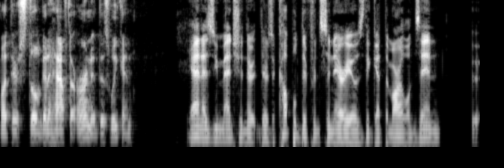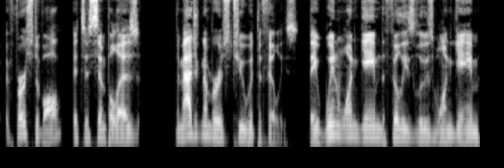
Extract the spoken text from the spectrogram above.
but they're still going to have to earn it this weekend. Yeah, and as you mentioned, there, there's a couple different scenarios that get the Marlins in. Uh, first of all, it's as simple as the magic number is two with the Phillies. They win one game, the Phillies lose one game.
